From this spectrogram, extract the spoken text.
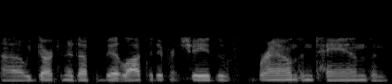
Uh, we darkened it up a bit, lots of different shades of browns and tans, and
